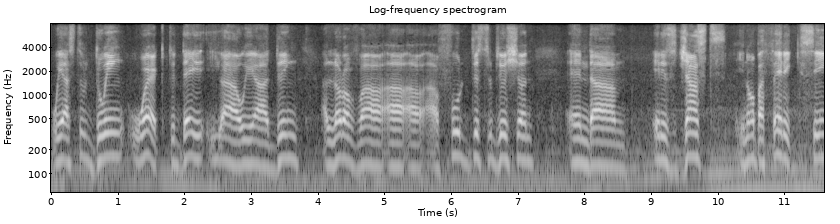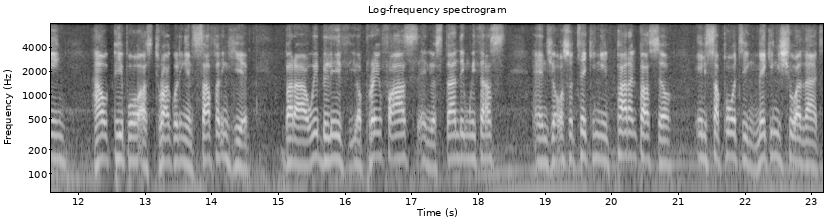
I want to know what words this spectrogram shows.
We are still doing work. Today, uh, we are doing a lot of uh, uh, uh, food distribution, and um, it is just, you know, pathetic seeing how people are struggling and suffering here. But uh, we believe you're praying for us and you're standing with us, and you're also taking in part and parcel in supporting, making sure that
